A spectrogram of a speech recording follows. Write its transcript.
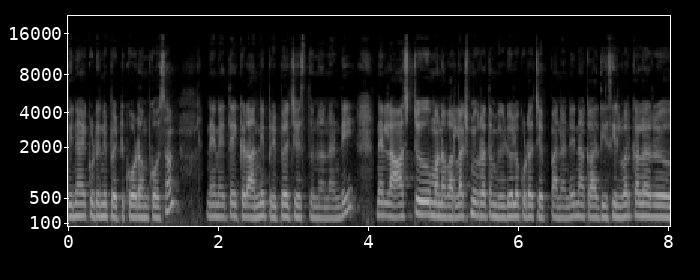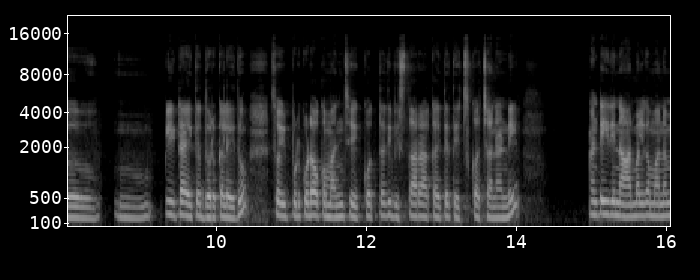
వినాయకుడిని పెట్టుకోవడం కోసం నేనైతే ఇక్కడ అన్నీ ప్రిపేర్ చేస్తున్నానండి. నేను లాస్ట్ మన వరలక్ష్మి వ్రతం వీడియోలో కూడా చెప్పానండి. నాకు అది సిల్వర్ కలర్ పీట అయితే దొరకలేదు. సో ఇప్పుడు కూడా ఒక మంచి కొత్తది విస్తారాకైతే తెచ్చుకొచ్చానండి. అంటే ఇది నార్మల్గా మనం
